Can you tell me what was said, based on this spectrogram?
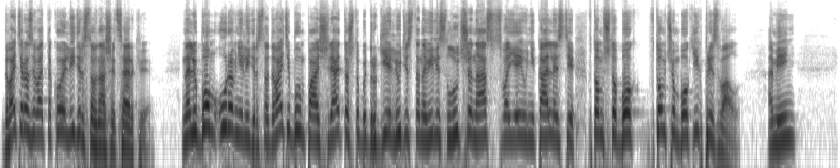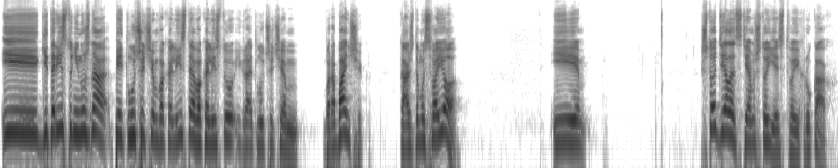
давайте развивать такое лидерство в нашей церкви на любом уровне лидерства. Давайте будем поощрять то, чтобы другие люди становились лучше нас в своей уникальности, в том, что Бог, в том, чем Бог их призвал. Аминь. И гитаристу не нужно петь лучше, чем вокалист, а вокалисту играть лучше, чем барабанщик. Каждому свое. И что делать с тем, что есть в твоих руках?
